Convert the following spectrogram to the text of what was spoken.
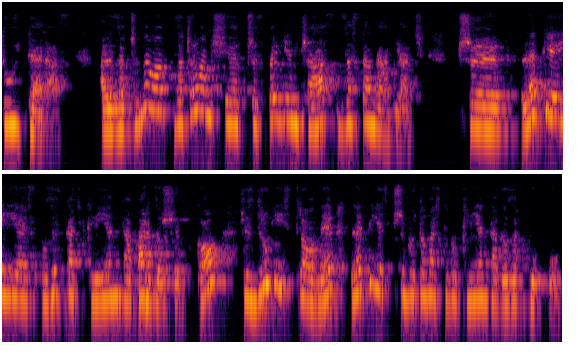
tu i teraz, ale zaczynałam, zaczęłam się przez pewien czas zastanawiać, czy lepiej jest pozyskać klienta bardzo szybko, czy z drugiej strony lepiej jest przygotować tego klienta do zakupu.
